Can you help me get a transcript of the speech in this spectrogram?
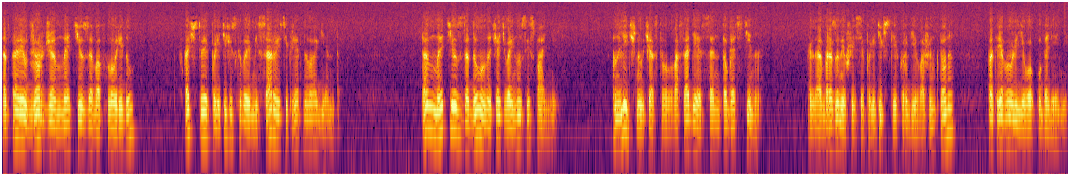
отправил Джорджа Мэтьюза во Флориду в качестве политического эмиссара и секретного агента. Там Мэтьюз задумал начать войну с Испанией. Он лично участвовал в осаде Сент-Огастина, когда образумившиеся политические круги Вашингтона потребовали его удаления.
